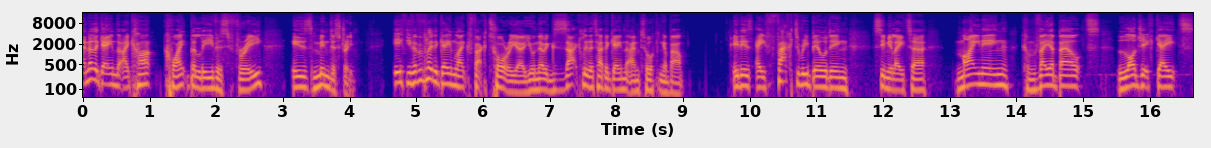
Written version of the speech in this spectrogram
Another game that I can't quite believe is free is Mindustry. If you've ever played a game like Factorio, you'll know exactly the type of game that I'm talking about. It is a factory building simulator, mining, conveyor belts, logic gates,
